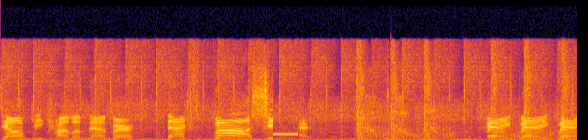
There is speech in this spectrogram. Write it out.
don't become a member, that's bullshit! Bang, bang, bang!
